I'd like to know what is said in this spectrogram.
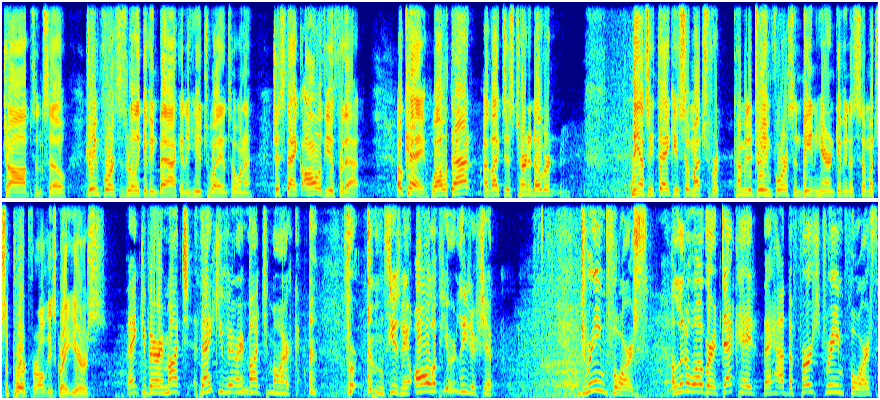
jobs. And so Dreamforce is really giving back in a huge way, and so I want to just thank all of you for that. Okay, well, with that, I'd like to just turn it over. Nancy, thank you so much for coming to Dreamforce and being here and giving us so much support for all these great years. Thank you very much. Thank you very much, Mark, for excuse me, all of your leadership. Dreamforce, a little over a decade, they had the first Dreamforce,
